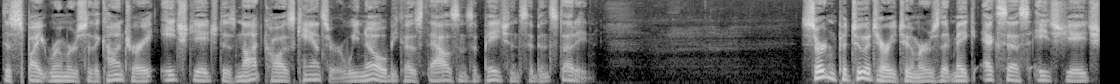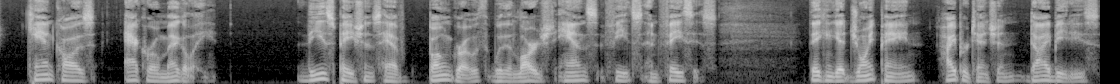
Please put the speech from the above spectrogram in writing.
Despite rumors to the contrary, HGH does not cause cancer. We know because thousands of patients have been studied. Certain pituitary tumors that make excess HGH can cause acromegaly. These patients have bone growth with enlarged hands, feet, and faces. They can get joint pain, hypertension, diabetes,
